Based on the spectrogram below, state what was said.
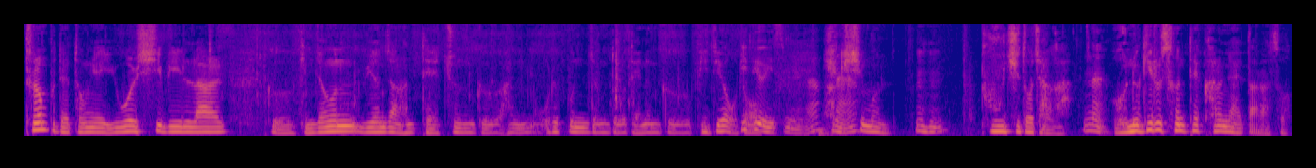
트럼프 대통령이 6월 12일 날 그 김정은 위원장한테 준 그 한 5, 6분 정도 되는 그 비디오도 비디오 있습니다. 핵심은 네. 두 지도자가 네. 어느 길을 선택하느냐에 따라서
